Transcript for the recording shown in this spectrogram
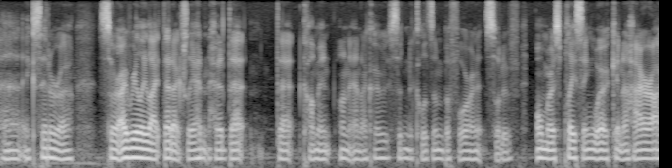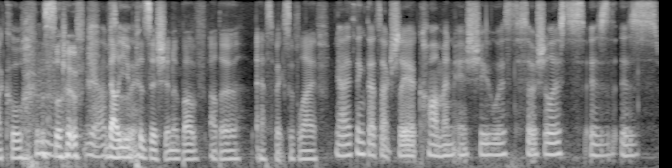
uh, etc so i really like that actually i hadn't heard that that comment on anarcho-syndicalism before and it's sort of almost placing work in a hierarchical mm-hmm. sort of Yeah, value position above other aspects of life Yeah, I think that's actually a common issue with socialists is is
